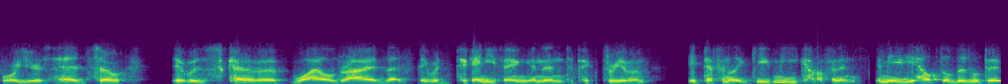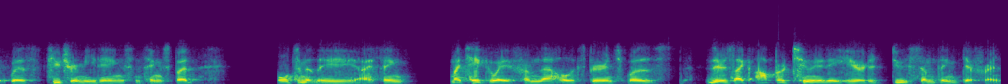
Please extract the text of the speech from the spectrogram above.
four years ahead. So it was kind of a wild ride that they would pick anything and then to pick three of them. It definitely gave me confidence. It maybe helped a little bit with future meetings and things, but ultimately, I think my takeaway from that whole experience was there's like opportunity here to do something different.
